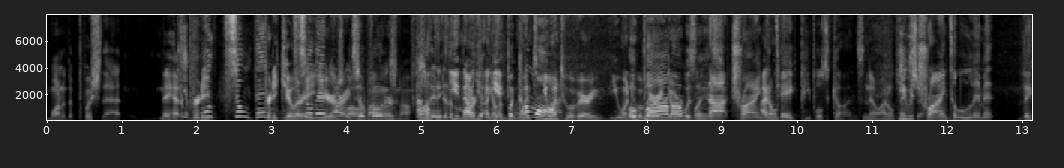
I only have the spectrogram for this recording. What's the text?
wanted to push that. They had Yeah, a pretty. well, so then, pretty killer so eight then, years all right, while so Obama was in office. I don't bought think into the you, now, you, again, of it. But come went, on, you went to a very, you went to a very Obama dark was place. not trying I to don't think- take people's guns. No, I don't He was so. trying to limit the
